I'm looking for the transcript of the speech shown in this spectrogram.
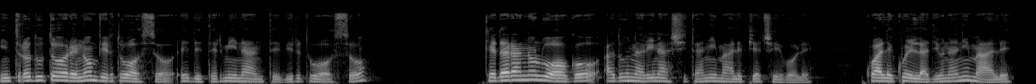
introduttore non virtuoso e determinante virtuoso che daranno luogo ad una rinascita animale piacevole quale quella di un animale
